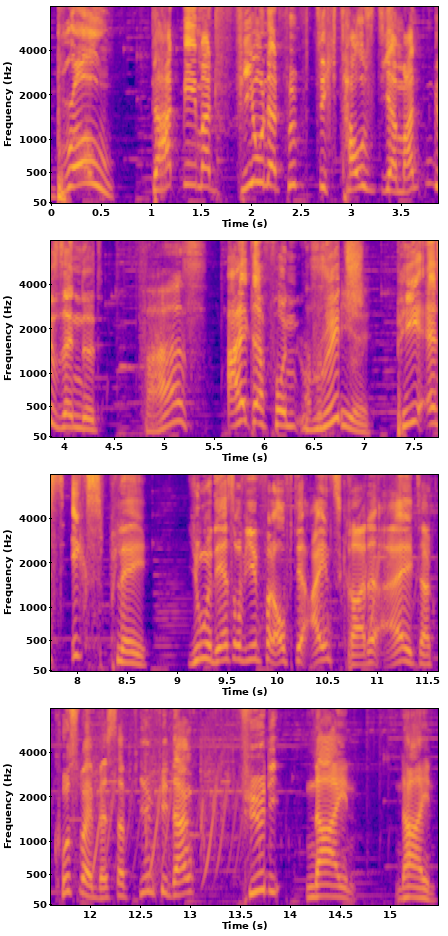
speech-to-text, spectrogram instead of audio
Bro! Da hat mir jemand 450.000 Diamanten gesendet. Was? Alter, von Das Rich. PSX Play. Junge, der ist auf jeden Fall auf der 1 gerade. Alter, Kuss, mein Bester. Vielen, vielen Dank für die... Nein. Nein.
